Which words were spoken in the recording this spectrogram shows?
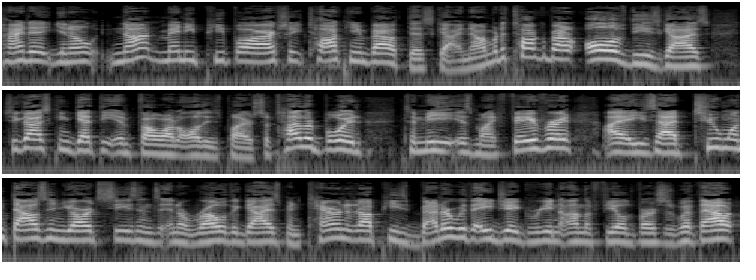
kind of, you know, not many people are actually talking about this guy. Now, I'm going to talk about all of these guys so you guys can get the info on all these players. So, Tyler Boyd, to me, is my favorite. He's had two 1,000 yard seasons in a row. The guy's been tearing it up. He's better with AJ Green on the field versus without,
